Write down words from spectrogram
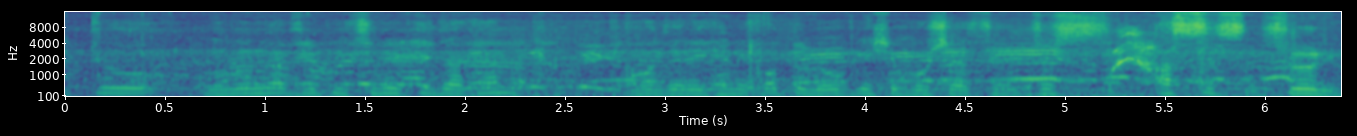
একটু নবীন আপনি পিছনে একটু দেখান আমাদের এখানে কত লোক এসে বসে আছে জাস্ট আস্তে আস্তে slowly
